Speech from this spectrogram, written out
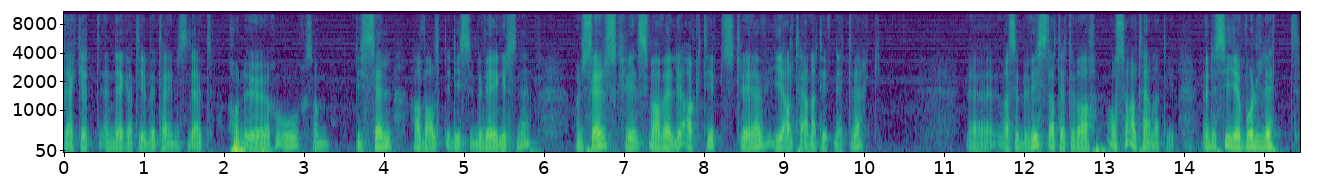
det er ikke et, en negativ betegnelse, det er et honnørord som de selv har valgt i disse bevegelsene. Hun selv skrev, var veldig aktivt, skrev i alternativt nettverk. Eh, var så bevisst at dette var også alternativ. Men det sier hvor lett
